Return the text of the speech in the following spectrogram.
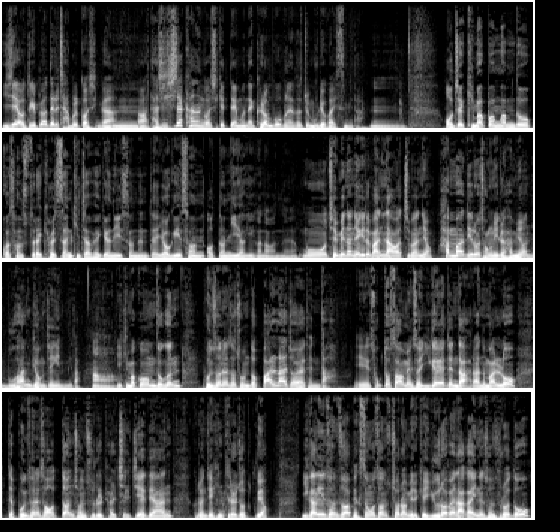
이제 어떻게 뼈대를 잡을 것인가? 음. 아, 다시 시작하는 것이기 때문에 그런 부분에서 좀 우려가 있습니다. 음. 어제 김학범 감독과 선수들의 결산 기자회견이 있었는데 여기선 어떤 이야기가 나왔나요? 뭐 재미난 얘기들 많이 나왔지만요. 한마디로 정리를 하면 무한 경쟁입니다. 아, 이 김학범 감독은 본선에서 좀 더 빨라져야 된다. 예, 속도 싸움에서 이겨야 된다라는 말로 이제 본선에서 어떤 전술을 펼칠지에 대한 그런 이제 힌트를 줬고요. 이강인 선수와 백승호 선수처럼 이렇게 유럽에 나가 있는 선수로도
